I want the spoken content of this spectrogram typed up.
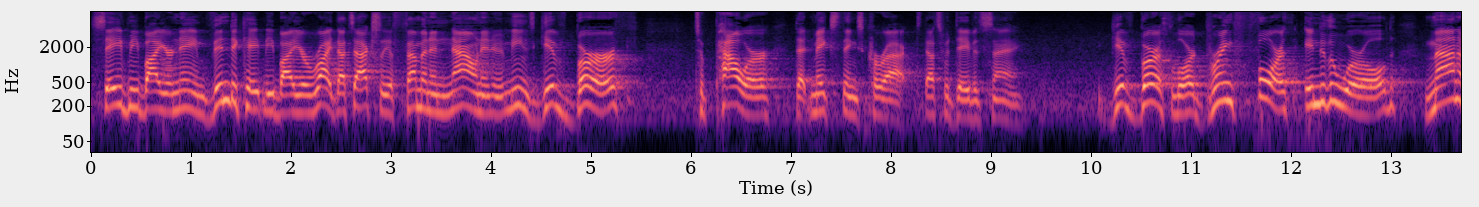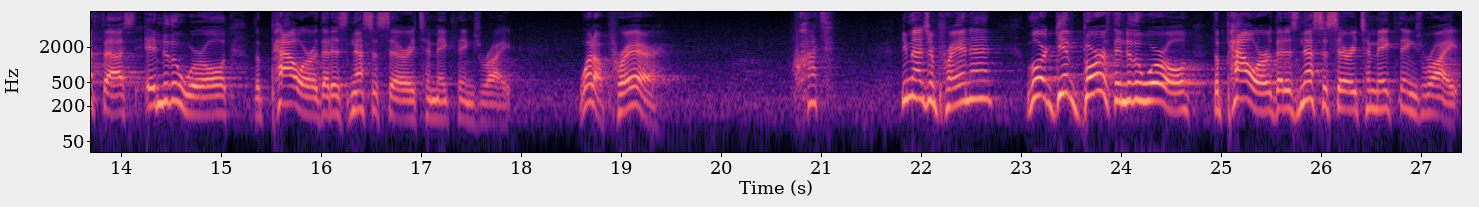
Save me by your name. Vindicate me by your right. That's actually a feminine noun, and it means give birth to power that makes things correct. That's what David's saying. Give birth, Lord. Bring forth into the world, manifest into the world the power that is necessary to make things right. What a prayer. What? You imagine praying that? Lord, give birth into the world the power that is necessary to make things right.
